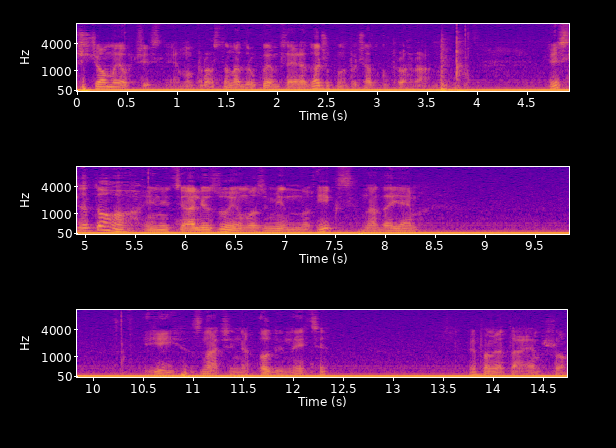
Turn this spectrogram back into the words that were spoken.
Що ми обчислюємо? Просто надрукуємо цей рядочок на початку програми. Після того ініціалізуємо змінну x, надаємо їй значення одиниці. Ми пам'ятаємо, що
